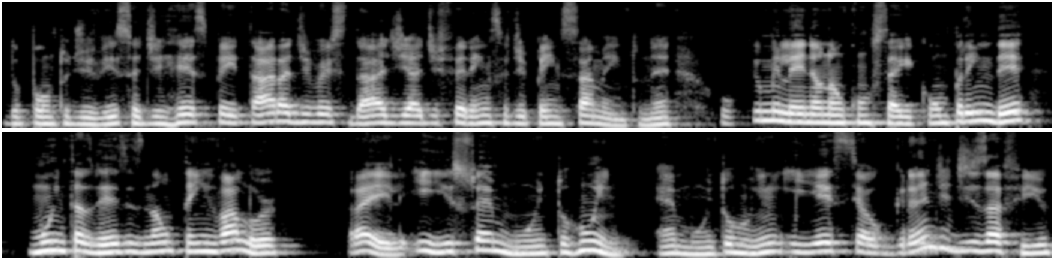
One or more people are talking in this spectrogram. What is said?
do ponto de vista de respeitar a diversidade e a diferença de pensamento, né? O que o millennial não consegue compreender, muitas vezes não tem valor para ele. E isso é muito ruim, é muito ruim e esse é o grande desafio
